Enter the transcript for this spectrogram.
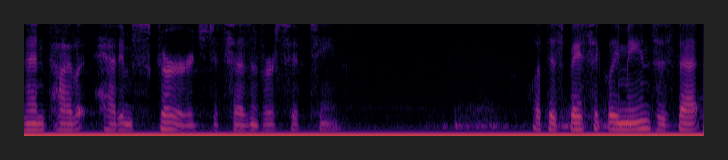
And then Pilate had him scourged, it says in verse 15. What this basically means is that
